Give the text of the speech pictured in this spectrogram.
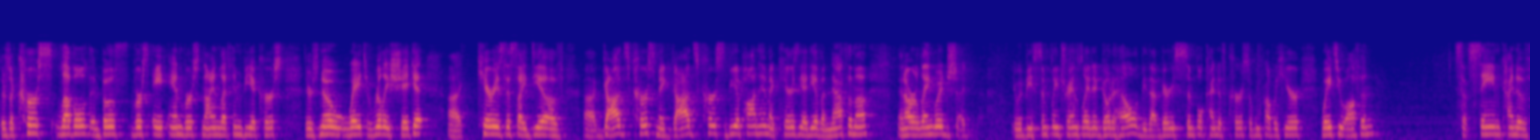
There's a curse leveled in both verse 8 and verse 9. Let him be accursed. There's no way to really shake it. Uh, carries this idea of uh, God's curse. May God's curse be upon him. It carries the idea of anathema. In our language, I, it would be simply translated go to hell. It would be that very simple kind of curse that we probably hear way too often. It's that same kind of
